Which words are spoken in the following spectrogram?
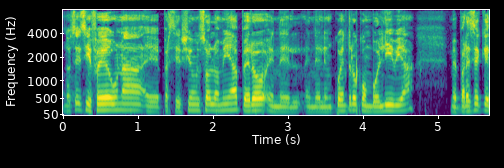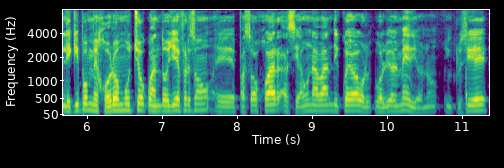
No sé si fue una eh, percepción solo mía, pero en el, en el encuentro con Bolivia me parece que el equipo mejoró mucho cuando Jefferson eh, pasó a jugar hacia una banda y Cueva volvió al medio, ¿no? Inclusive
